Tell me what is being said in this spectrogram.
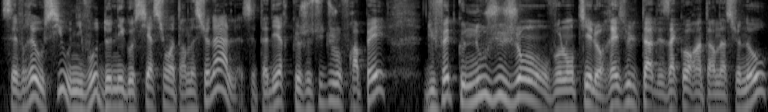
c'est vrai aussi au niveau de négociations internationales. C'est-à-dire que je suis toujours frappé du fait que nous jugeons volontiers le résultat des accords internationaux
